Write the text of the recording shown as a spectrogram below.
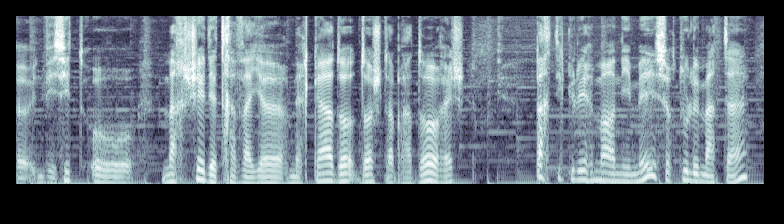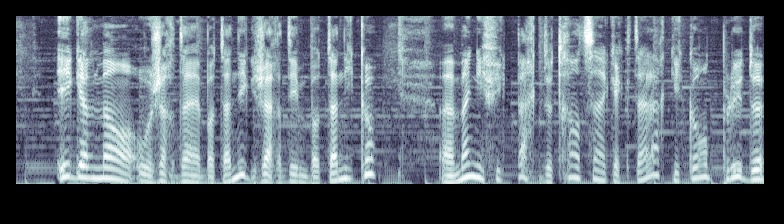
euh, une visite au marché des travailleurs Mercado dos Labradores, particulièrement animé, surtout le matin, également au jardin botanique, Jardim Botanico, un magnifique parc de 35 hectares qui compte plus de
